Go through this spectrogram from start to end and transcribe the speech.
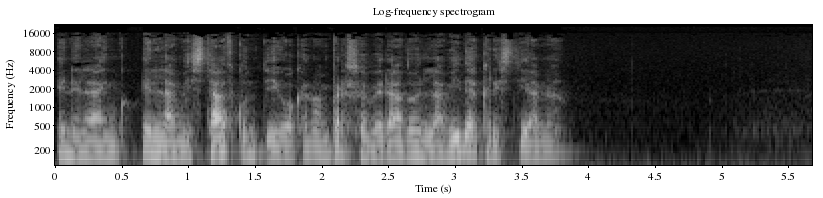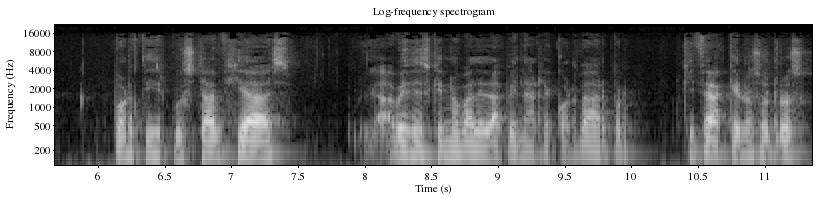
en en la amistad contigo, que no han perseverado en la vida cristiana, por circunstancias a veces que no vale la pena recordar, por quizá que nosotros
